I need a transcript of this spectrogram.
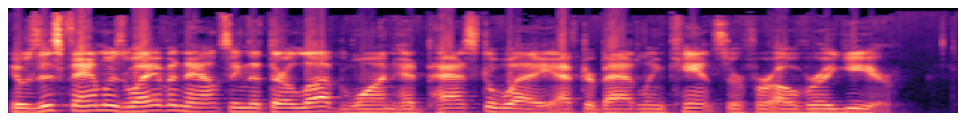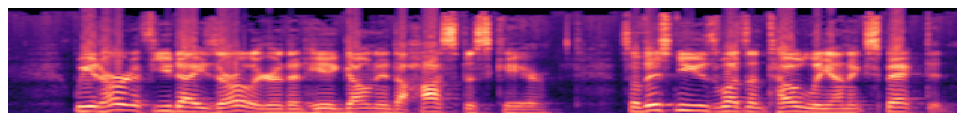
It was this family's way of announcing that their loved one had passed away after battling cancer for over a year. We had heard a few days earlier that he had gone into hospice care, so this news wasn't totally unexpected.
